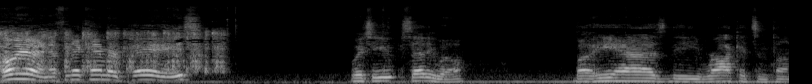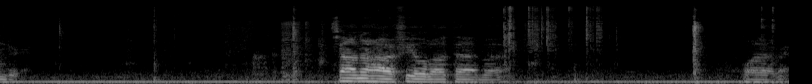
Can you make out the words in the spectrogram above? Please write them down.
Oh yeah, and if Nick Hammer pays, which he said he will, but he has the Rockets and Thunder. So I don't know how I feel about that, but whatever.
